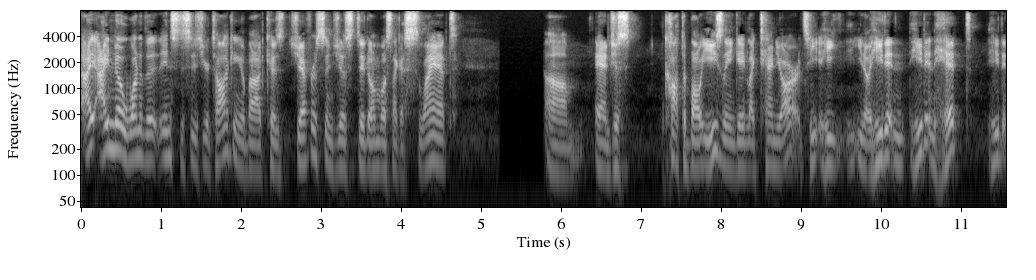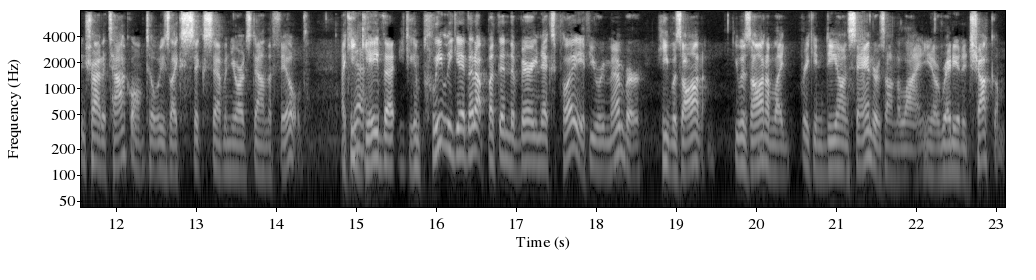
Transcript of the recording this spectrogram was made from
I I know one of the instances you're talking about because Jefferson just did almost like a slant, um, and just caught the ball easily and gained like ten yards. He he you know he didn't he didn't hit he didn't try to tackle him until he was like six seven yards down the field. Like he Yeah. gave that, he completely gave that up. But then the very next play, if you remember, he was on him. He was on him like freaking Deion Sanders on the line, you know, ready to chuck him.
